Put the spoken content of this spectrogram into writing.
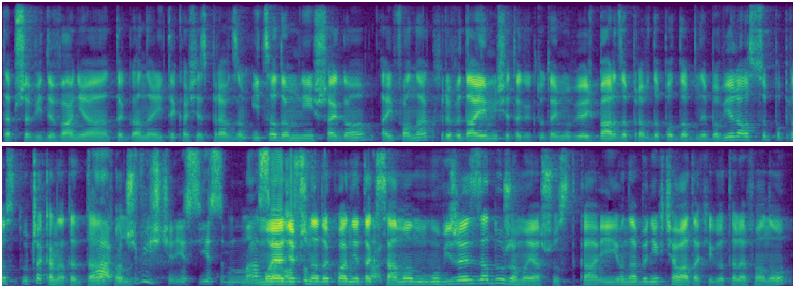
te przewidywania tego analityka się sprawdzą. I co do mniejszego iPhone'a, który wydaje mi się, tak jak tutaj mówiłeś, bardzo prawdopodobny, bo wiele osób po prostu czeka na ten Tak, telefon. oczywiście. Jest, jest masa Moja osób... dziewczyna dokładnie tak, tak. samo mówi, że jest za dużo moja szóstka i ona by nie chciała takiego telefonu.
